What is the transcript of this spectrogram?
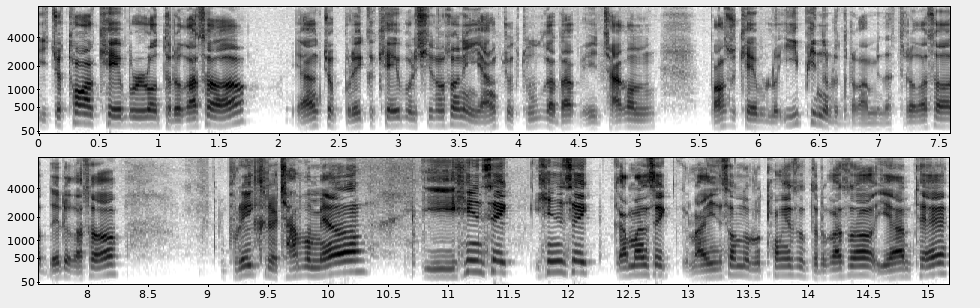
이쪽 통합 케이블로 들어가서 양쪽 브레이크 케이블 신호선이 양쪽 두 가닥 이 작은 방수 케이블로 2핀으로 들어갑니다. 들어가서 내려가서 브레이크를 잡으면 이 흰색 흰색 까만색 라인선으로 통해서 들어가서 얘한테 어,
